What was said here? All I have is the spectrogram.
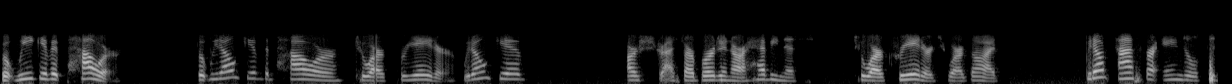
But we give it power. But we don't give the power to our Creator. We don't give our stress, our burden, our heaviness to our Creator, to our God. We don't ask our angels to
